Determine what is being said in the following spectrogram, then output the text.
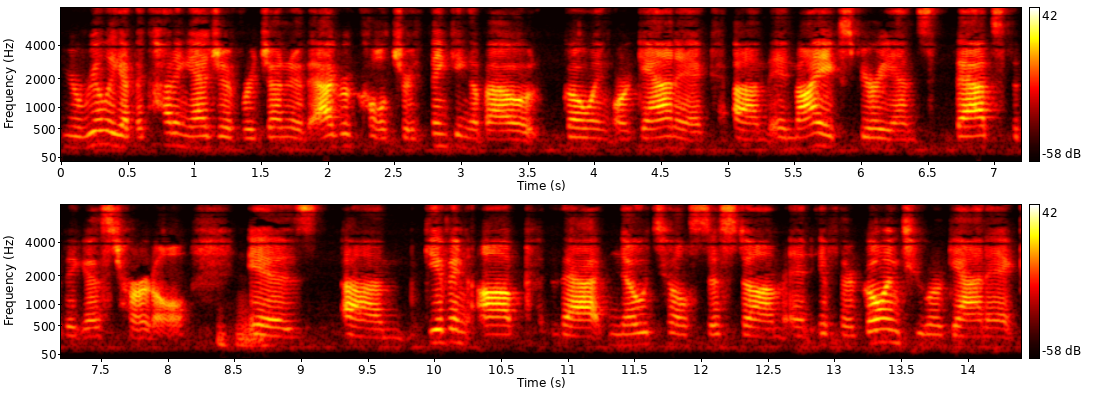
you're really at the cutting edge of regenerative agriculture thinking about going organic um, in my experience that's the biggest hurdle mm-hmm. is um, giving up that no-till system and if they're going to organic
